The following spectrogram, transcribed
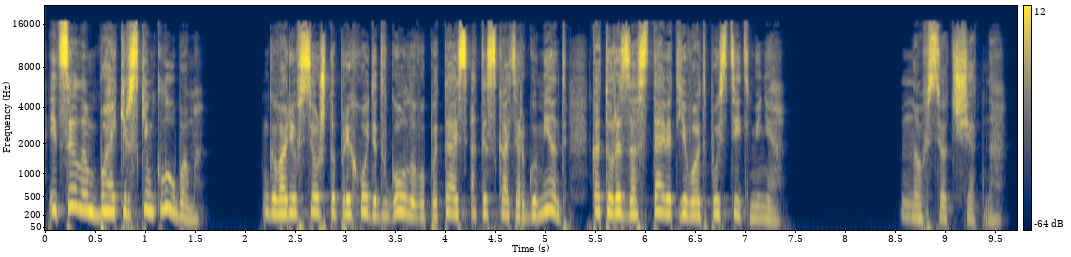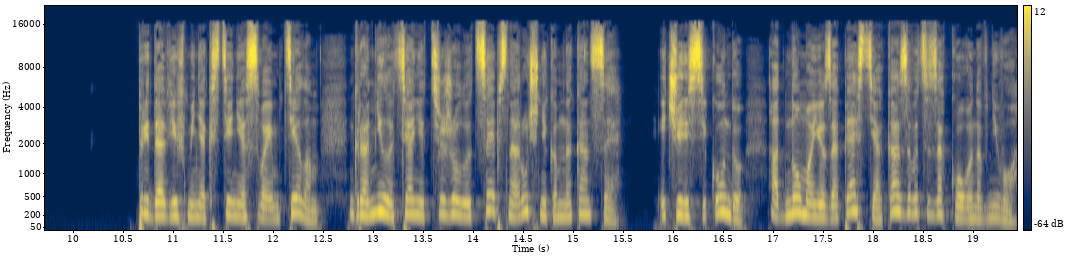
и целым байкерским клубом. Говорю все, что приходит в голову, пытаясь отыскать аргумент, который заставит его отпустить меня. Но все тщетно. Придавив меня к стене своим телом, Громила тянет тяжелую цепь с наручником на конце, и через секунду одно мое запястье оказывается заковано в него.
